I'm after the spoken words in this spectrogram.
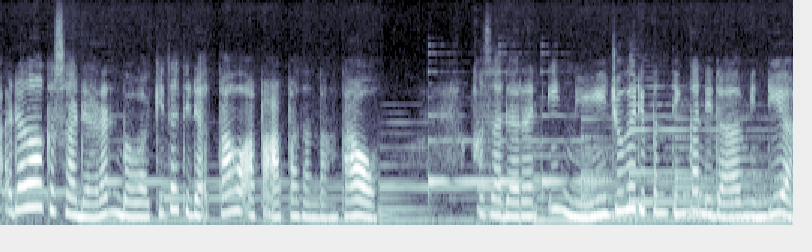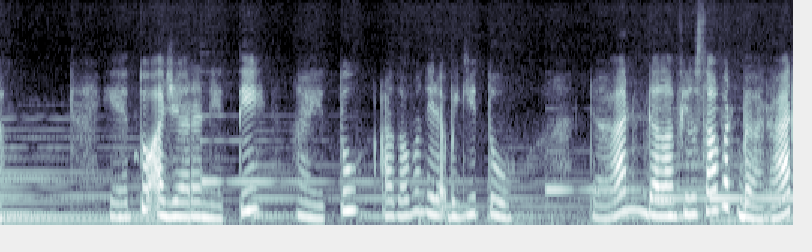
adalah kesadaran bahwa kita tidak tahu apa-apa tentang Tao. Kesadaran ini juga dipentingkan di dalam India, yaitu ajaran neti, nah itu ataupun tidak begitu dan dalam filsafat barat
